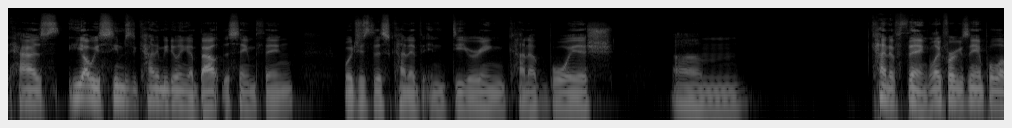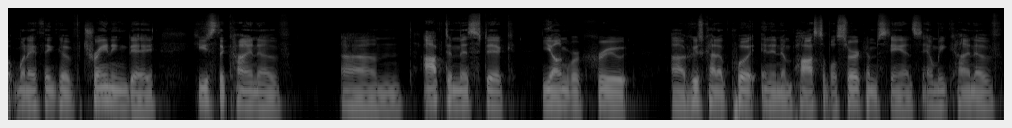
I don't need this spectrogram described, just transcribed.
has he always seems to kind of be doing about the same thing, which is this kind of endearing, kind of boyish um kind of thing. Like for example, when I think of Training Day, he's the kind of um optimistic young recruit uh, who's kind of put in an impossible circumstance and we kind of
